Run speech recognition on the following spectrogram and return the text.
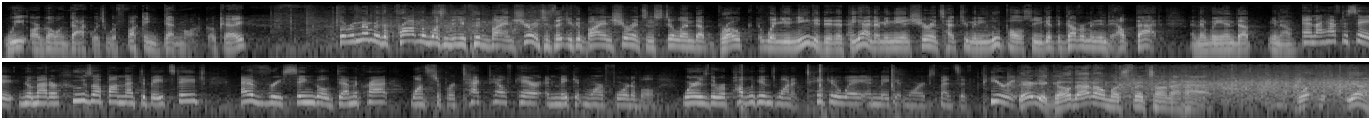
we are going backwards. We're fucking Denmark, okay? But remember, the problem wasn't that you couldn't buy insurance, it's that you could buy insurance and still end up broke when you needed it at the end. I mean, the insurance had too many loopholes, so you get the government in to help that, and then we end up, you know. And I have to say, no matter who's up on that debate stage, every single Democrat wants to protect health care and make it more affordable, whereas the Republicans want to take it away and make it more expensive. Period. There you go. That almost fits on a hat. What? Yeah.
